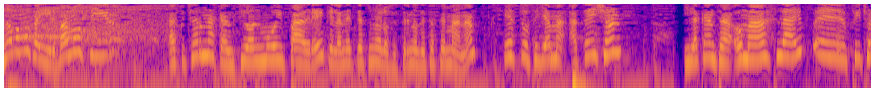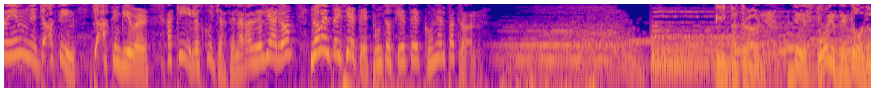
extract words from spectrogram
no vamos a ir, vamos a ir a escuchar una canción muy padre, que la neta es uno de los estrenos de esta semana. Esto se llama Attention y la canta Oma Live eh, featuring Justin, Justin Bieber. Aquí lo escuchas en la radio del diario 97.7 con el patrón. El patrón, después de todo.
